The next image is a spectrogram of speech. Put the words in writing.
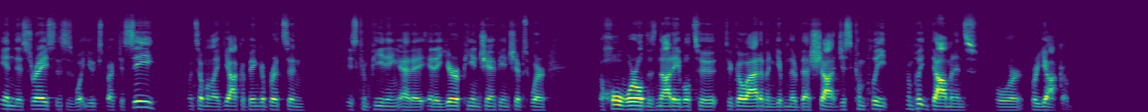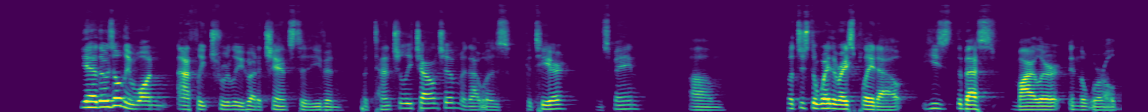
in this race. This is what you expect to see when someone like Jakob Ingebrigtsen is competing at a at a European Championships where the whole world is not able to to go at him and give him their best shot. Just complete complete dominance for for Jakob. Yeah, there was only one athlete truly who had a chance to even potentially challenge him, and that was Katir from Spain. Um, but just the way the race played out, he's the best miler in the world.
